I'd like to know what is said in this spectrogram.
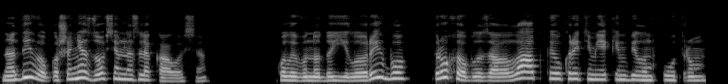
На диво кошеня зовсім не злякалося. Коли воно доїло рибу, трохи облизало лапки, укриті м'яким білим хутром.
